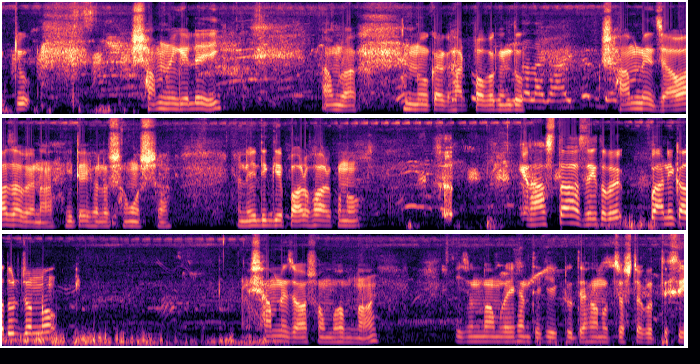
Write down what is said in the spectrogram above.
একটু সামনে গেলেই আমরা নৌকার ঘাট পাবো, কিন্তু সামনে যাওয়া যাবে না। এটাই হলো সমস্যা। কারণ এই দিক দিয়ে পার হওয়ার কোনো রাস্তা আছে, তবে পানি কাদুর জন্য সামনে যাওয়া সম্ভব নয়। এই জন্য আমরা এখান থেকে একটু দেখানোর চেষ্টা করতেছি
